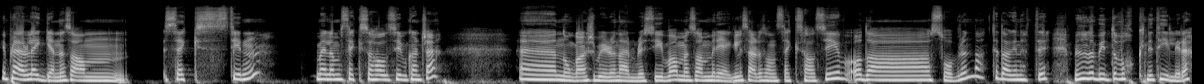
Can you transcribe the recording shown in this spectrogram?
vi pleier å legge henne sånn seks-tiden. Mellom seks og halv syv, kanskje. Eh, noen ganger så blir det nærmere syv men som regel så er det sånn seks-halv syv. Og da sover hun da, til dagen etter. Men hun har begynt å våkne tidligere.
